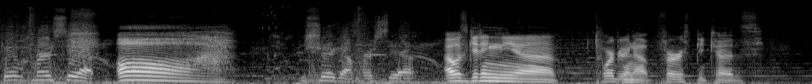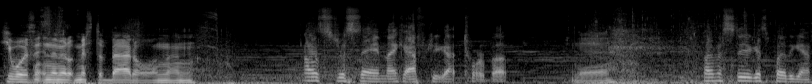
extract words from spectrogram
Give Mercy up. Oh. You sure got Mercy up. I was getting the uh, Torbjorn out first because he wasn't in the middle midst of battle, and then I was just saying, like, after you got Torb up. yeah. If I must do, you get to play the game.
